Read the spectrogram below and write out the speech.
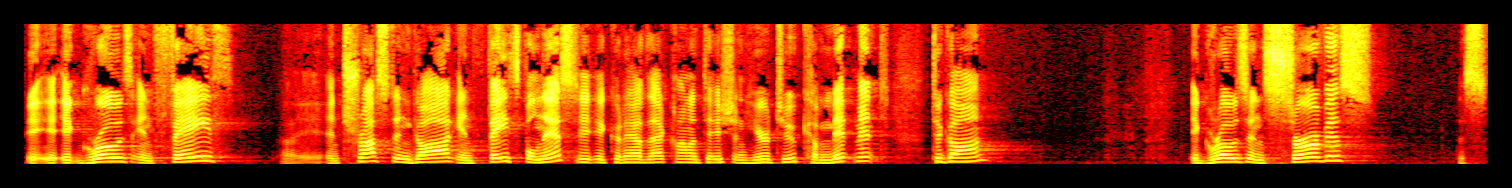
It, it, grows in faith uh, and trust in God, in faithfulness. It, it could have that connotation here too. Commitment to God. It grows in service. This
